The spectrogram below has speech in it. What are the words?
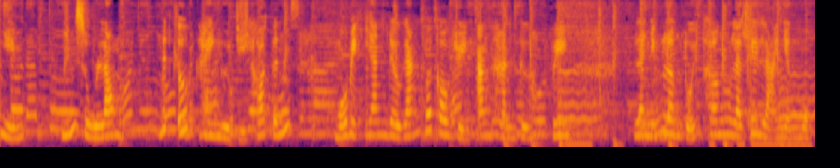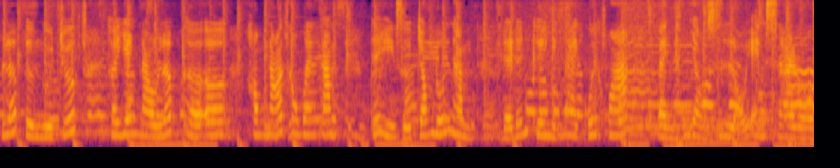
nhiệm, nhím xù lông, mít ướt hay người chị khó tính. Mỗi biệt danh đều gắn với câu chuyện ăn hành từ học viên. Là những lần tuổi thân là khi lại nhận một lớp từ người trước. Thời gian đầu lớp khờ ơ không nói không quan tâm. Thể hiện sự chống đối ngầm để đến khi những ngày cuối khóa và những dòng xin lỗi em sai rồi.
